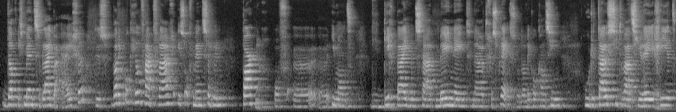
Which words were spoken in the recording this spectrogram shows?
dat is mensen blijkbaar eigen. Dus wat ik ook heel vaak vraag is of mensen hun partner of eh, eh, iemand die dicht bij hun staat meeneemt naar het gesprek. Zodat ik ook kan zien hoe de thuissituatie reageert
